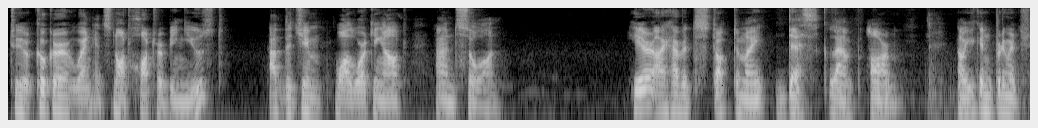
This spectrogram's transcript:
to your cooker when it's not hot or being used, at the gym while working out, and so on. Here I have it stuck to my desk lamp arm. Now you can pretty much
